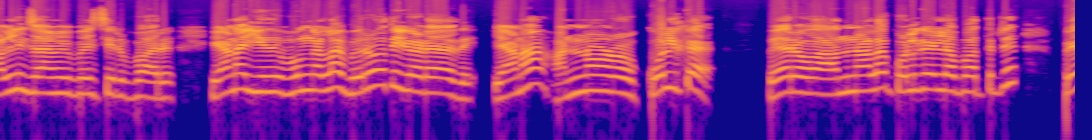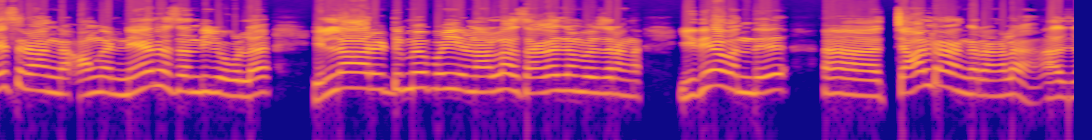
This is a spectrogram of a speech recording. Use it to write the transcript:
பழனிசாமி பேசியிருப்பார். ஏன்னா இது இவங்கெல்லாம் விரோதி கிடையாது. ஏன்னா அண்ணனோட கொள்கை. வேறு அதனால் கொள்கையில் பார்த்துட்டு பேசுகிறாங்க அவங்க நேர சந்திக்கக்குள்ள எல்லார்கிட்டையுமே போய் நல்லா சகஜம் பேசுகிறாங்க இதே வந்து சால்ராங்கிறாங்களே அது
